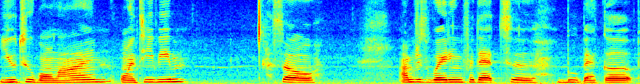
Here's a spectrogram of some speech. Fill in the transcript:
YouTube online on TV. So I'm just waiting for that to boot back up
